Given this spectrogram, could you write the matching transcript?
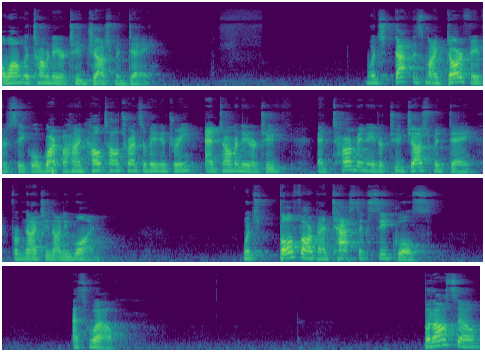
along with Terminator 2 Judgment Day. Which that is my dark favorite sequel, right behind Hotel Transylvania Dream and Terminator 2 and Terminator 2 Judgment Day from 1991. Which both are fantastic sequels as well. But also,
